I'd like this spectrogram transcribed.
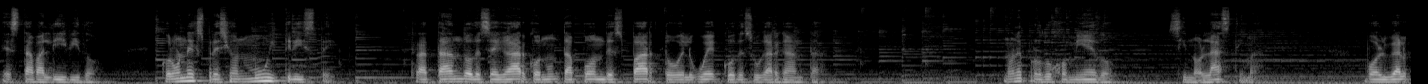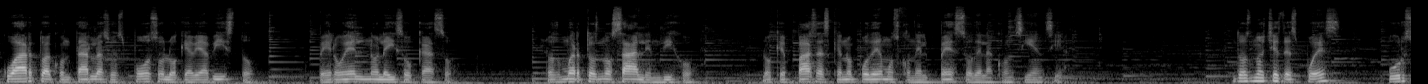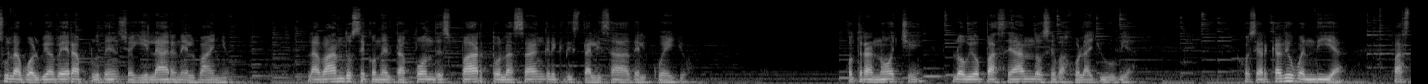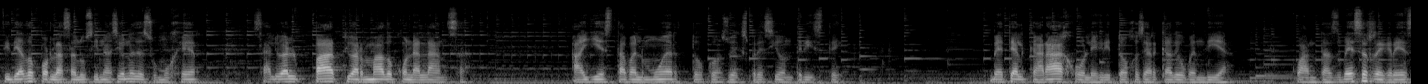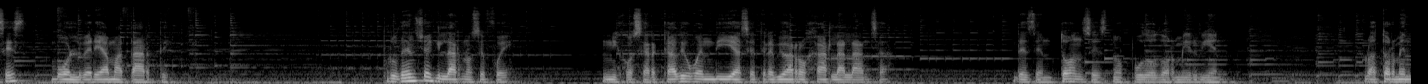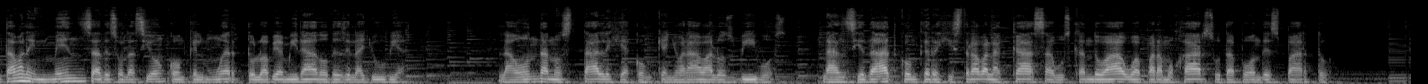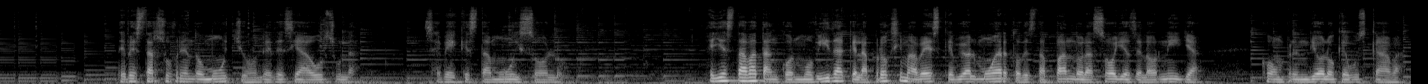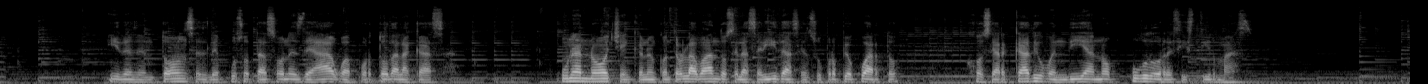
Estaba lívido, con una expresión muy triste, tratando de cegar con un tapón de esparto el hueco de su garganta. No le produjo miedo, sino lástima. Volvió al cuarto a contarle a su esposo lo que había visto, pero él no le hizo caso. Los muertos no salen, dijo. Lo que pasa es que no podemos con el peso de la conciencia. Dos noches después, Úrsula volvió a ver a Prudencio Aguilar en el baño, lavándose con el tapón de esparto la sangre cristalizada del cuello. Otra noche lo vio paseándose bajo la lluvia. José Arcadio Buendía, fastidiado por las alucinaciones de su mujer, salió al patio armado con la lanza. Allí estaba el muerto con su expresión triste. Vete al carajo, le gritó José Arcadio Buendía. Cuantas veces regreses, volveré a matarte. Prudencio Aguilar no se fue, ni José Arcadio Buendía se atrevió a arrojar la lanza. Desde entonces no pudo dormir bien. Lo atormentaba la inmensa desolación con que el muerto lo había mirado desde la lluvia, la honda nostalgia con que añoraba a los vivos, la ansiedad con que registraba la casa buscando agua para mojar su tapón de esparto. Debe estar sufriendo mucho, le decía a Úrsula. Se ve que está muy solo. Ella estaba tan conmovida que la próxima vez que vio al muerto destapando las ollas de la hornilla, comprendió lo que buscaba y desde entonces le puso tazones de agua por toda la casa. Una noche en que lo encontró lavándose las heridas en su propio cuarto, José Arcadio Buendía no pudo resistir más.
